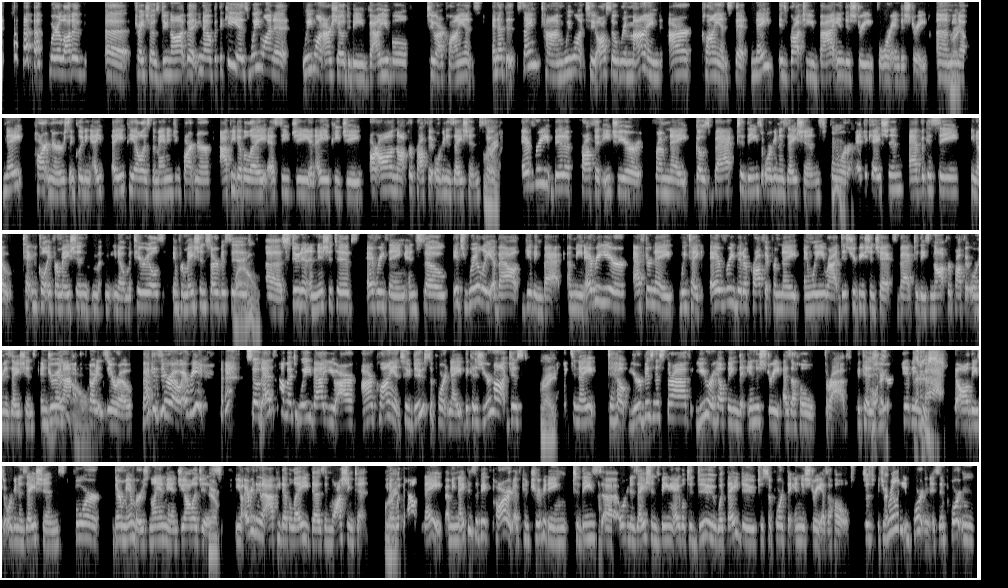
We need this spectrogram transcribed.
where a lot of uh, trade shows do not. But, you know, but the key is we want to, we want our show to be valuable to our clients. And at the same time, we want to also remind our clients that NAPE is brought to you by industry for industry. Um, right. You know, NAPE partners, including A- AAPL as the managing partner, IPAA, SEG, and AAPG, are all not for profit organizations. So right. every bit of profit each year from NAPE goes back to these organizations hmm. for mm. education, advocacy, you know, technical information, you know, materials, information services, wow. uh, student initiatives, everything. And so it's really about giving back. I mean, every year after NAPE, we take every bit of profit from NAPE and we write distribution checks back to these not for profit organizations. And Drew wow. and I start at zero, back at zero every year. So that's how much we value our our clients who do support NAPE because you're not just right to NAPE to help your business thrive. You are helping the industry as a whole thrive because oh, you're giving back is... to all these organizations for their members, landmen, geologists, yep. you know, everything that IPAA does in Washington. You right. know, without NAPE, I mean, NAPE is a big part of contributing to these mm. uh, organizations being able to do what they do to support the industry as a whole. So it's, it's really important. It's important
